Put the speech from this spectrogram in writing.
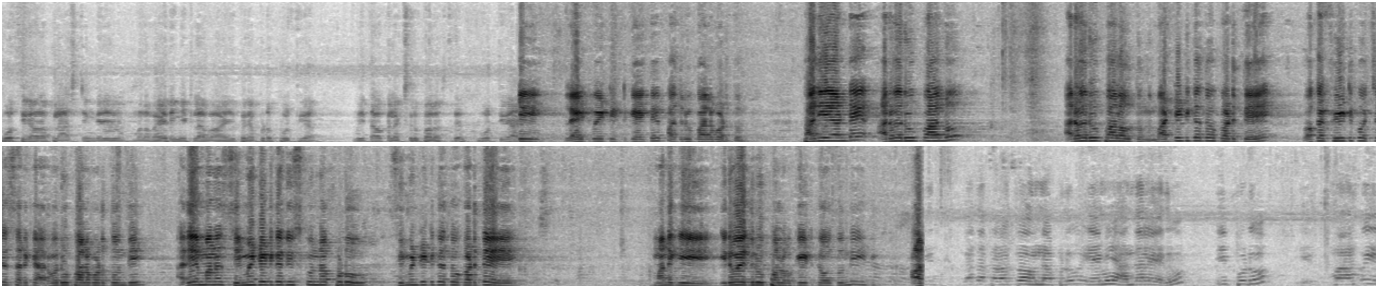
పూర్తిగా మన ప్లాస్టింగ్ అయ్యి మన వైరింగ్ ఇట్లా అయిపోయినప్పుడు పూర్తిగా మిగతా ఒక లక్ష రూపాయలు వస్తాయి. పూర్తిగా లైట్ వెయిట్ ఇటుక అయితే పది రూపాయలు పడుతుంది. పది అంటే అరవై రూపాయలు అరవై రూపాయలు అవుతుంది. మట్టి ఇటుకతో కడితే ఒక ఫీట్కి వచ్చేసరికి అరవై రూపాయలు పడుతుంది. అదే మనం సిమెంట్ ఇటుక తీసుకున్నప్పుడు సిమెంట్ ఇటుకతో కడితే మనకి ఇరవై ఐదు రూపాయలు ఒక ఇటుక అవుతుంది. ఇది గత ప్రభుత్వం ఉన్నప్పుడు ఏమీ అందలేదు. ఇప్పుడు మాకు ఈ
